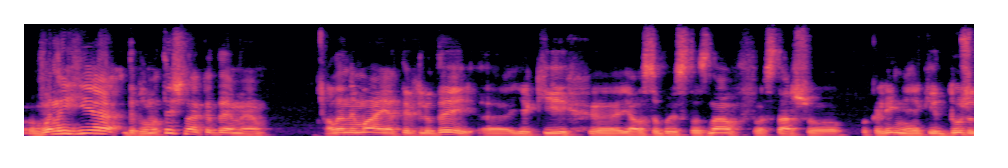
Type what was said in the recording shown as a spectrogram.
Вони є дипломатична академія, але немає тих людей, е, яких е, я особисто знав старшого покоління, які дуже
